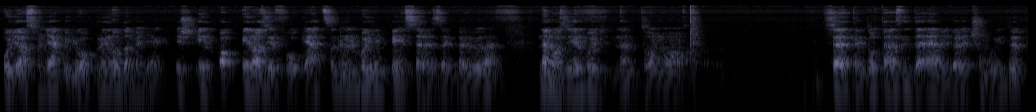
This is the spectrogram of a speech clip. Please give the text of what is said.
hogy azt mondják, hogy jó, akkor én oda megyek, és én, a, én azért fogok játszani, Mm. hogy én pénzt szerezzek belőle, nem azért, hogy nem tudom, a, szeretek dotázni, de elmegy vele egy csomó idő,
